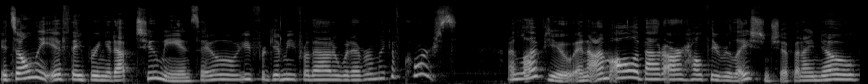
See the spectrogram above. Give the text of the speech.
It's only if they bring it up to me and say, Oh, you forgive me for that or whatever. I'm like, Of course. I love you. And I'm all about our healthy relationship. And I know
